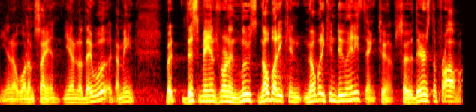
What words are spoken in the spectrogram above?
You know what I'm saying? You know, they would. I mean, but this man's running loose. Nobody can, nobody can do anything to him. So there's the problem.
